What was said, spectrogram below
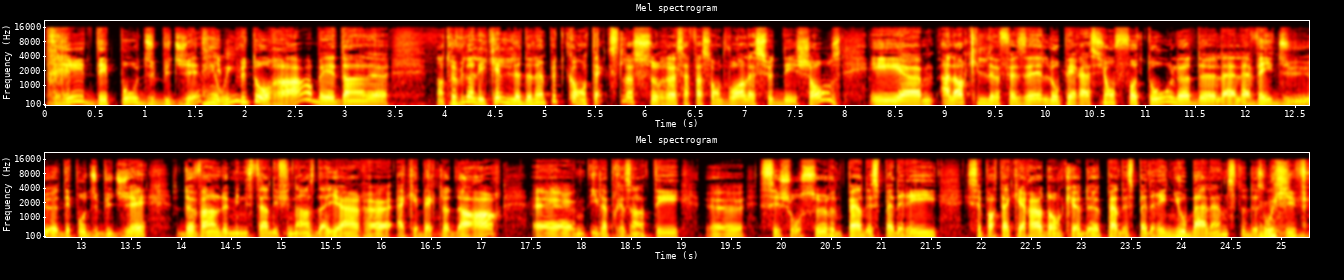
pré-dépôt du budget, Ben ce qui oui. est plutôt rare, mais dans le- entrevues dans lesquelles il a donné un peu de contexte là, sur euh, sa façon de voir la suite des choses. Et euh, alors qu'il faisait l'opération photo là, de la, la veille du euh, dépôt du budget devant le ministère des Finances d'ailleurs euh, à Québec, là, dehors, euh, il a présenté euh, ses chaussures, une paire d'espadrilles. Il s'est porté acquéreur donc de paire d'espadrilles New Balance, là, de ce Oui. que j'ai vu.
